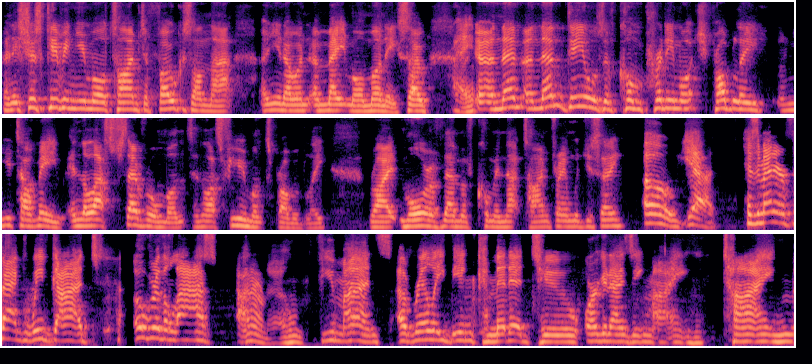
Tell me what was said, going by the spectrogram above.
and it's just giving you more time to focus on that and you know and, and make more money. So right. and then and them deals have come pretty much probably and you tell me in the last several months in the last few months probably right more of them have come in that time frame would you say? Oh, yeah. As a matter of fact, we've got over the last, I don't know, few months of really being committed to organizing my time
